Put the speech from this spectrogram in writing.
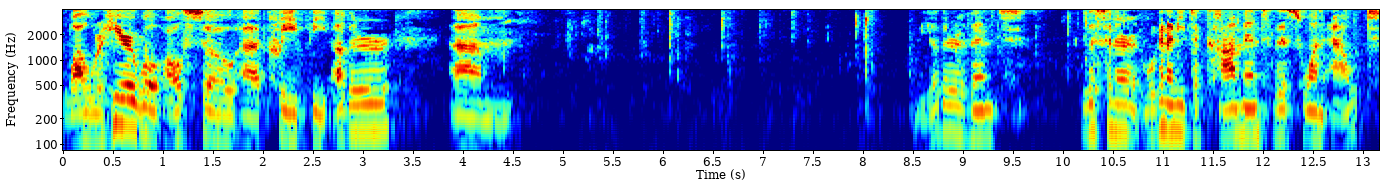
While we're here, we'll also uh, create the other um, the other event listener. We're going to need to comment this one out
